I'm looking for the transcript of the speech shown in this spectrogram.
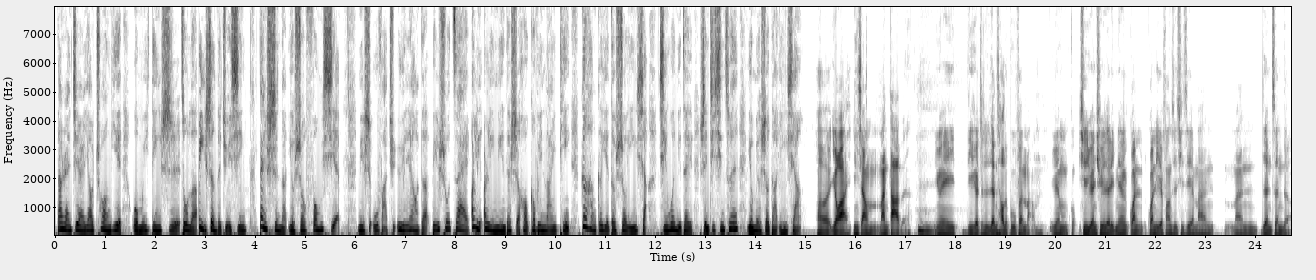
当然，既然要创业，我们一定是做了必胜的决心。但是呢，有时候风险你是无法去预料的。比如说，在二零二零年的时候，COVID-19，各行各业都受影响。请问你在审计新村有没有受到影响？呃，有啊，影响蛮大的。嗯，因为第一个就是人潮的部分嘛，因为其实园区的里面管管理的方式其实也蛮蛮认真的，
